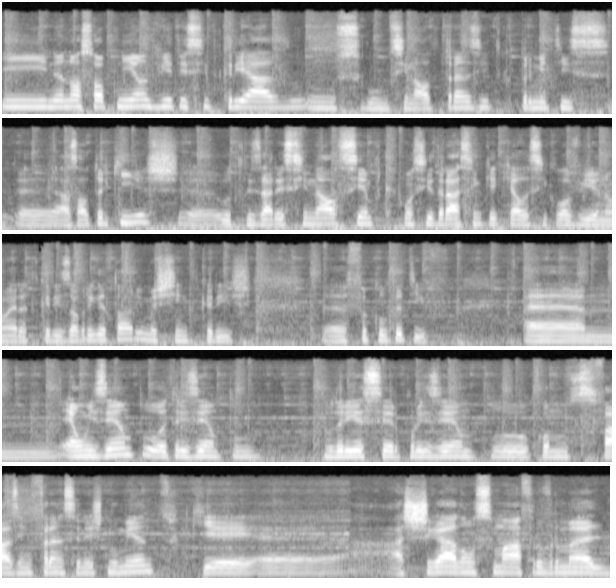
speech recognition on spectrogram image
e, na nossa opinião, devia ter sido criado um segundo sinal de trânsito que permitisse uh, às autarquias uh, utilizar esse sinal sempre que considerassem que aquela ciclovia não era de cariz obrigatório, mas sim de cariz uh, facultativo. É um exemplo, outro exemplo poderia ser, por exemplo, como se faz em França neste momento, que é à chegada a um semáforo vermelho,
